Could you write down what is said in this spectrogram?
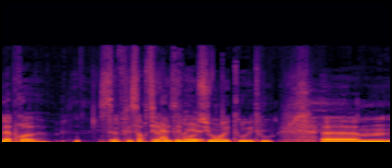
la preuve. Ça fait sortir La les preuve. émotions et tout et tout. Euh,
